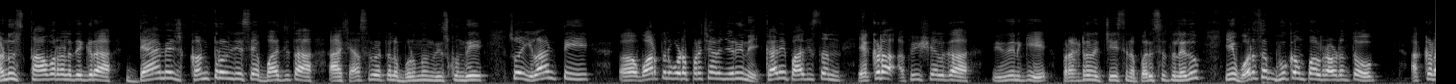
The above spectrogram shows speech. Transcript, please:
అణు స్థావరాల దగ్గర డ్యామేజ్ కంట్రోల్ చేసే బాధ్యత ఆ శాస్త్రవేత్తల బృందం తీసుకుంది. సో ఇలాంటి వార్తలు కూడా ప్రచారం జరిగినాయి కానీ పాకిస్తాన్ ఎక్కడ అఫీషియల్గా దీనికి ప్రకటన చేసిన పరిస్థితి లేదు. ఈ వరుస భూకంపాలు రావడంతో అక్కడ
